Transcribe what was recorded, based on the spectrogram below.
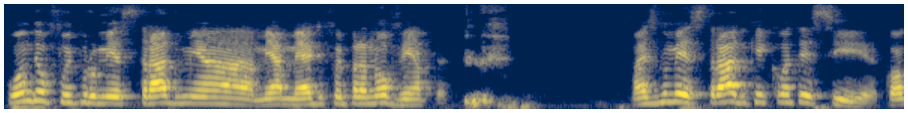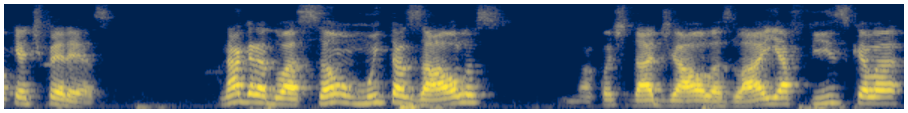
Quando eu fui para o mestrado, minha, minha média foi para 90. Mas no mestrado, o que, que acontecia? Qual que é a diferença? Na graduação, muitas aulas, uma quantidade de aulas lá, e a física, ela,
